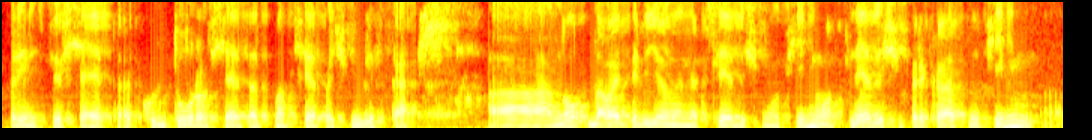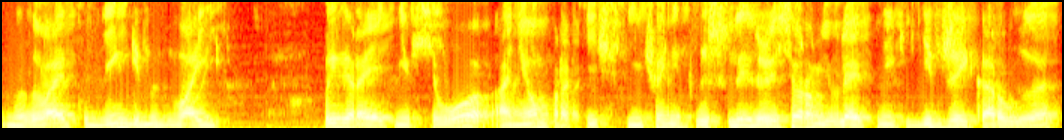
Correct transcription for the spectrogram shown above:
в принципе, вся эта культура, вся эта атмосфера очень близка. А, ну, давай перейдем, наверное, к следующему фильму. Следующий прекрасный фильм называется «Деньги на двоих». Вы, вероятнее всего, о нем практически ничего не слышали. Режиссером является некий диджей Каруза.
